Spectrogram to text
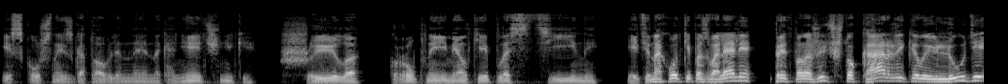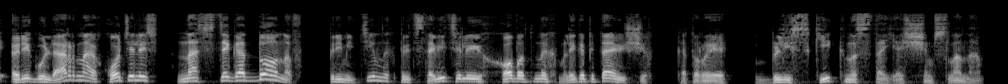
искусно изготовленные наконечники, шило, крупные и мелкие пластины. Эти находки позволяли предположить, что карликовые люди регулярно охотились на стегодонов, примитивных представителей хоботных млекопитающих, которые близки к настоящим слонам.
